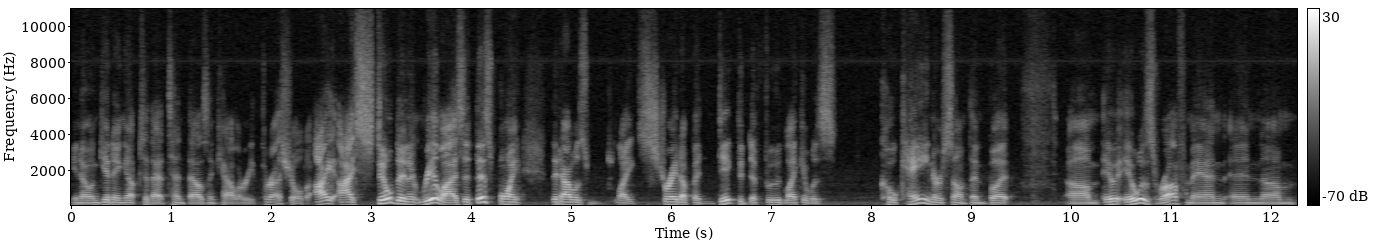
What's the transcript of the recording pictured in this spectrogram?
you know, and getting up to that 10,000 calorie threshold. I, I still didn't realize at this point that I was like straight up addicted to food, like it was cocaine or something. But um, it, it, was rough, man, and um,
